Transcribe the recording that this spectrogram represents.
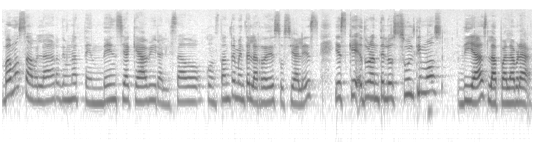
Vamos a hablar de una tendencia que ha viralizado constantemente en las redes sociales y es que durante los últimos días la palabra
